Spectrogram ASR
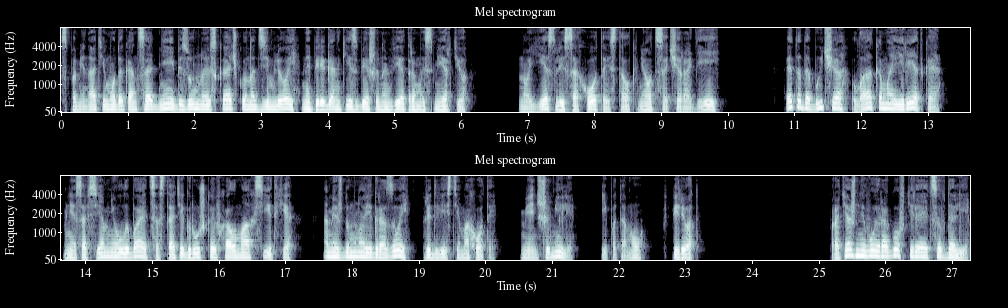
Вспоминать ему до конца дней безумную скачку над землей на перегонки с бешеным ветром и смертью. Но если с охотой столкнется чародей... Эта добыча лакомая и редкая, мне совсем не улыбается стать игрушкой в холмах ситхи, а между мной и грозой, предвестием охоты, меньше мили, и потому вперед. Протяжный вой рогов теряется вдали,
